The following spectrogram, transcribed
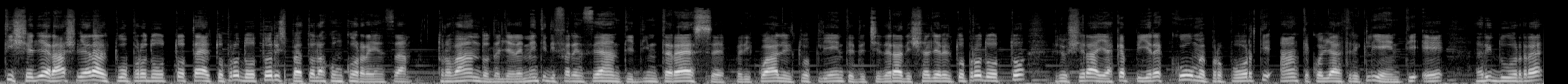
ti sceglierà, sceglierà il tuo prodotto, te il tuo prodotto rispetto alla concorrenza, trovando degli elementi differenzianti di interesse per i quali il tuo cliente deciderà di scegliere il tuo prodotto, riuscirai a capire come proporti anche con gli altri clienti e ridurre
